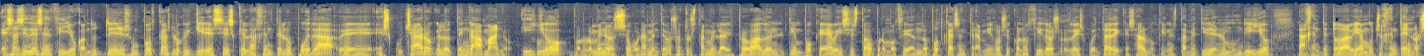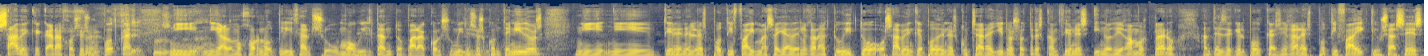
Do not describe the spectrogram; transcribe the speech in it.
es así de sencillo. Cuando tú tienes un podcast, lo que quieres es que la gente lo pueda eh, escuchar o que lo tenga a mano. Y yo, por lo menos, seguramente vosotros también lo habéis probado, en el tiempo que habéis estado promocionando podcast entre amigos y conocidos, os dais cuenta de que, salvo quien está metido en el mundillo, la gente todavía, mucha gente no sabe qué carajos es un podcast. sí, ni, ni a lo mejor no utilizan su móvil tanto para consumir esos contenidos, ni, ni tienen el Spotify más allá del gratuito o saben que pueden escuchar allí dos o tres canciones y no digamos, claro, antes de que el podcast llegara a Spotify, que usases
